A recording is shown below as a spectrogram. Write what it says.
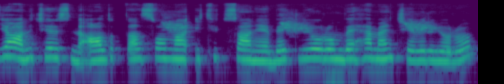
Yağın içerisine aldıktan sonra 2-3 saniye bekliyorum ve hemen çeviriyorum.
